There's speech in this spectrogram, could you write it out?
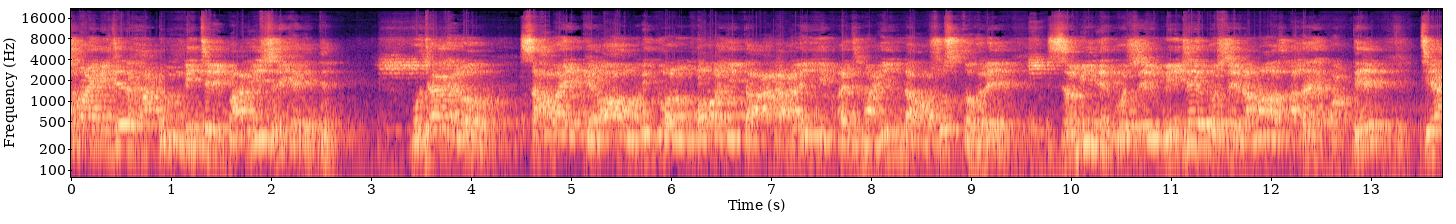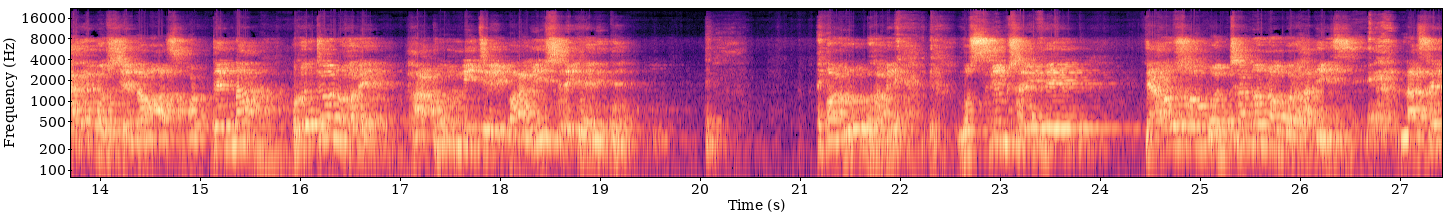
সময় নিজের হাঁটুর নিচে বালিশ রেখে দিতেন। বোঝা গেল, সাহাবায়ে কেরাম রিদওয়ানুল্লাহি তাআলা আলাইহিম আজমাইনরা অসুস্থ হলে জমিনে বসে, মেঝে বসে নামাজ আদায় করতেন, চেয়ারে বসে নামাজ পড়তেন না, প্রয়োজন হলে হাঁটুর নিচে বালিশ রেখে দিতেন। অনুরূপ ভাবে মুসলিম শরীফের তেরোশো পঞ্চান্ন নম্বর হাদিস নাসাই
